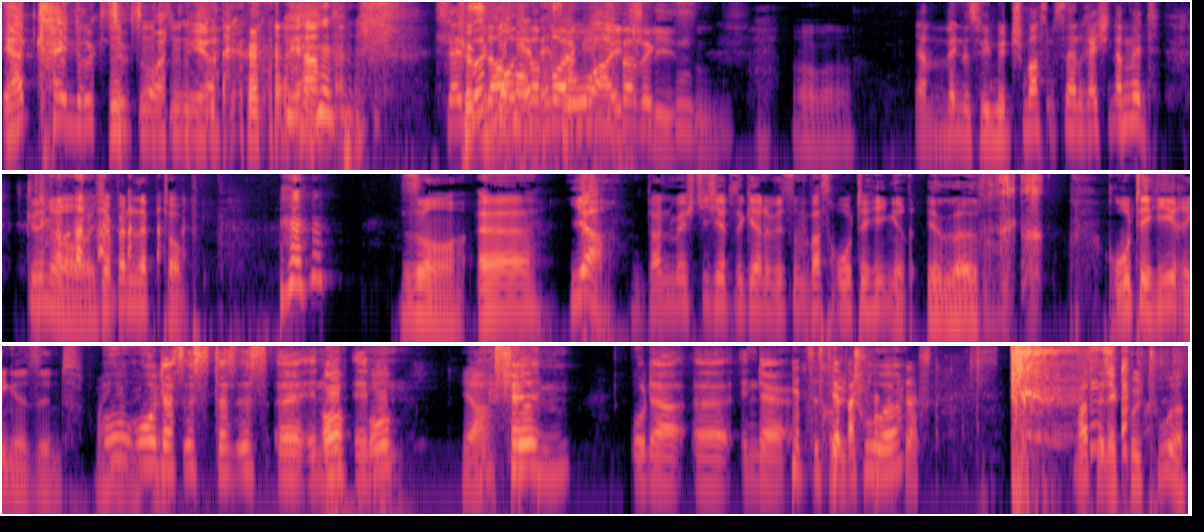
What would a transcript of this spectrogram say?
Er hat keinen Rückzugsort mehr. Ja. Können wir zu noch auf Verrückten. einschließen. Aber, Ja, wenn du es wie Mitch machst, ist dein Rechner mit. Genau, ich habe einen Laptop. So, äh, ja, dann möchte ich jetzt gerne wissen, was rote Hinge, äh, rote Heringe sind. Meine Oh, oh, Güte. das ist, das ist äh, in, Oh, in, oh. Ja, in Filmen oder äh, in der Jetzt ist der Kultur. geplatzt. was in der Kultur?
